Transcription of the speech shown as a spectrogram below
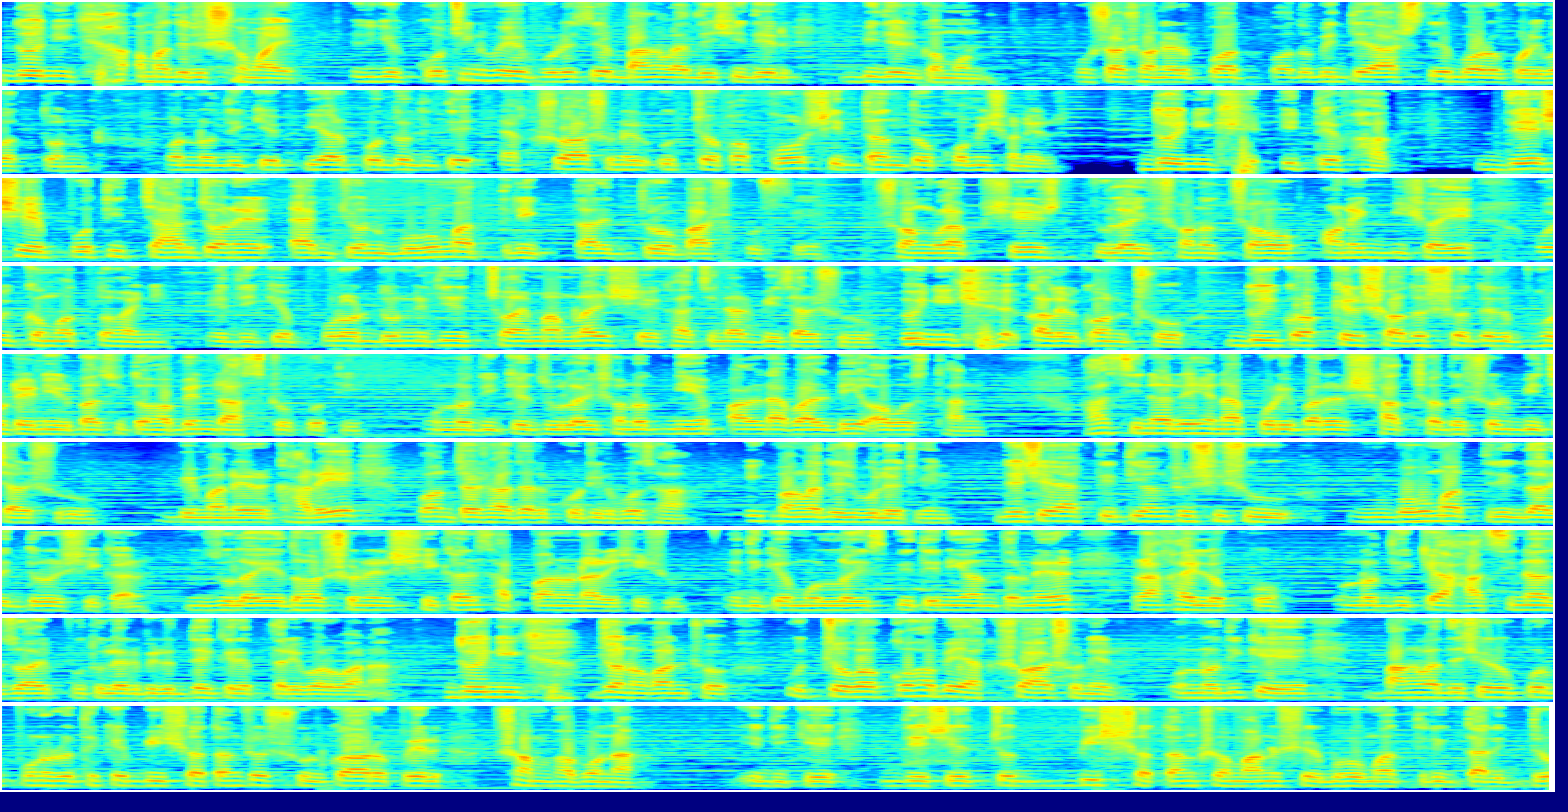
দৈনিক আমাদের সময়। এদিকে কঠিন হয়ে পড়েছে বাংলাদেশিদের বিদেশ গমন। প্রশাসনের পদ পদবিতে আসছে বড় পরিবর্তন। অন্যদিকে পিয়ার পদ্ধতিতে একশো আসনের উচ্চকক্ষ সিদ্ধান্ত কমিশনের। দৈনিক ইত্তেফাক। দেশে প্রতি চারজনের একজন বহুমাত্রিক দারিদ্র বাস করছে। সংলাপ শেষ, জুলাই সনদ সহ অনেক বিষয়ে ঐকমত্য হয়নি। এদিকে পোলর দুর্নীতির ছয় মামলায় শেখ হাসিনার বিচার শুরু। দৈনিক কালের কণ্ঠ, দুই কক্ষের সদস্যদের ভোটে নির্বাচিত হবেন রাষ্ট্রপতি। অন্যদিকে জুলাই সনদ নিয়ে পাল্টাপাল্টি অবস্থান। হাসিনা রেহেনা পরিবারের সাত সদস্যর বিচার শুরু। বিমানের ঘাড়ে পঞ্চাশ হাজার কোটির বোঝা। বাংলাদেশ বুলেটিন। দেশে এক তৃতীয়াংশ শিশু, বহুমাত্রিক দারিদ্র্যের শিকার। জুলাইয়ে ধর্ষণের শিকার ছাপ্পান্ন নারী শিশু। এদিকে মূল্যস্ফীতি নিয়ন্ত্রণের রাখাই লক্ষ্য। অন্যদিকে হাসিনা জয় পুতুলের বিরুদ্ধে গ্রেপ্তারি পরোয়ানা। দৈনিক জনকণ্ঠ, উচ্চকক্ষ হবে একশো আসনের। অন্যদিকে বাংলাদেশের উপর পনেরো থেকে বিশ শতাংশ শুল্ক আরোপের সম্ভাবনা। এদিকে দেশের চব্বিশ শতাংশ মানুষের বহুমাত্রিক দারিদ্র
